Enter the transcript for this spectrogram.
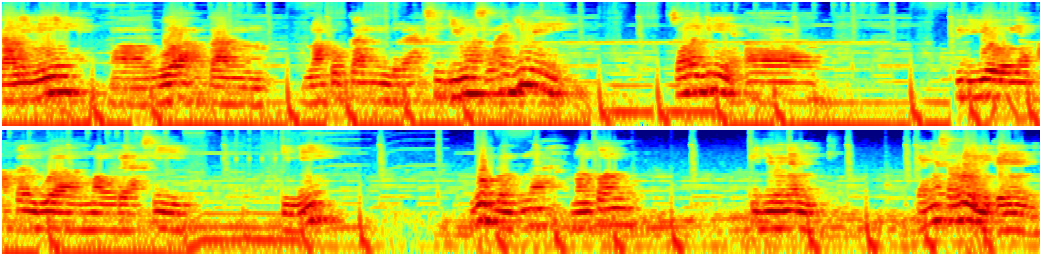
Kali ini uh, gua akan melakukan reaksi Dimas lagi nih. Soalnya gini uh, video yang akan gua mau reaksi ini gua belum pernah nonton videonya nih. Kayaknya seru ini kayaknya nih.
